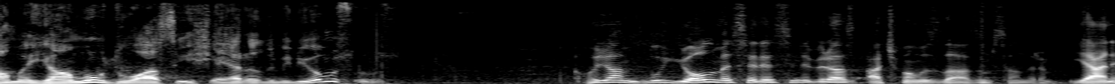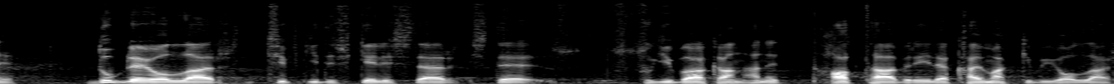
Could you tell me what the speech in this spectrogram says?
Ama yağmur duası işe yaradı biliyor musunuz? Hocam bu yol meselesini biraz açmamız lazım sanırım. Yani duble yollar, çift gidiş gelişler, işte su- gibi akan hani halk tabiriyle kaymak gibi yollar.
